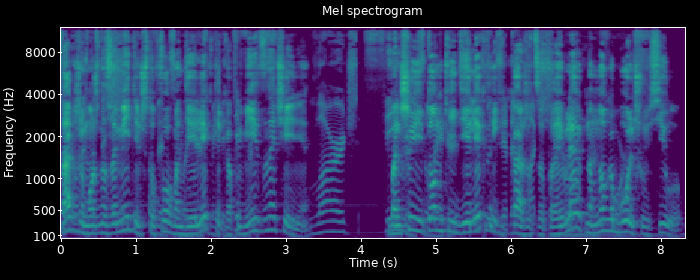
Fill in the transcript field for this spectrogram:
Также можно заметить, что форма диэлектриков имеет значение. Большие и тонкие диэлектрики, кажется, проявляют намного большую силу.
